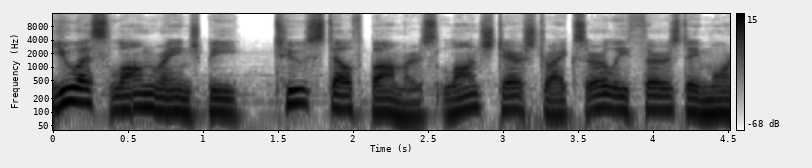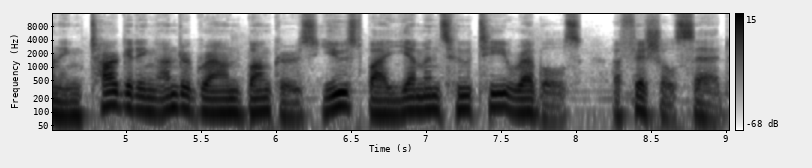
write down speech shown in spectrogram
U.S. long-range B-2 stealth bombers launched airstrikes early Thursday morning targeting underground bunkers used by Yemen's Houthi rebels, officials said.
